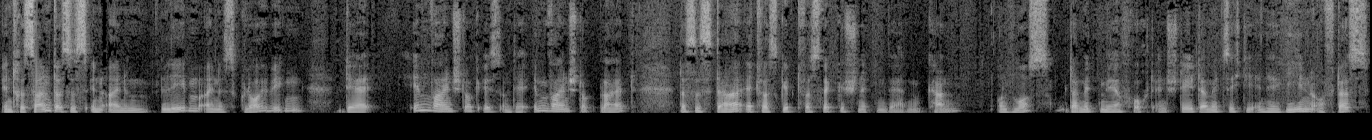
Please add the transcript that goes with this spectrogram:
interessant, dass es in einem Leben eines Gläubigen, der im Weinstock ist und der im Weinstock bleibt, dass es da etwas gibt, was weggeschnitten werden kann und muss, damit mehr Frucht entsteht, damit sich die Energien auf das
